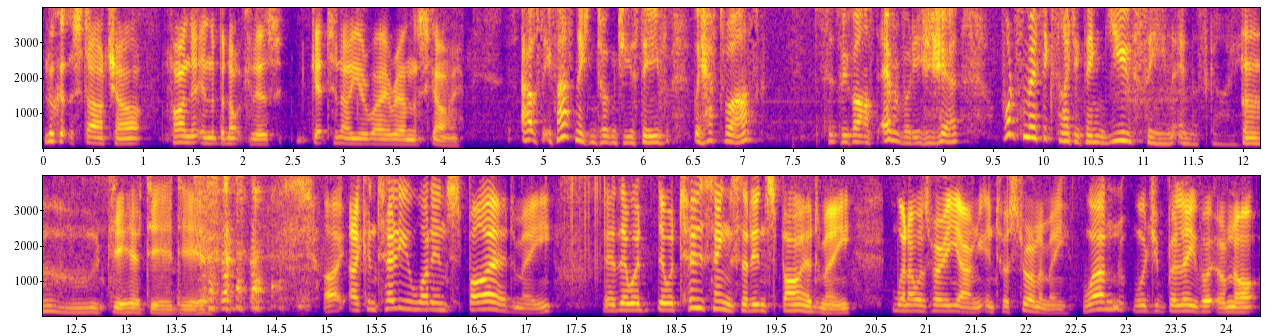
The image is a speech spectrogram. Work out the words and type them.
Look at the star chart, find it in the binoculars, get to know your way around the sky. It's absolutely fascinating talking to you, Steve. We have to ask, since we've asked everybody here, what's the most exciting thing you've seen in the sky? Oh dear, dear, dear. I, I can tell you what inspired me. There were there were two things that inspired me when I was very young into astronomy. One, would you believe it or not,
